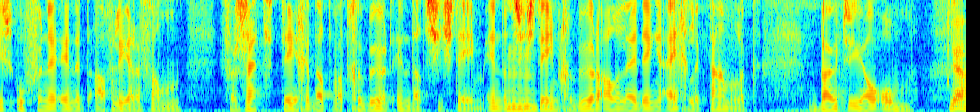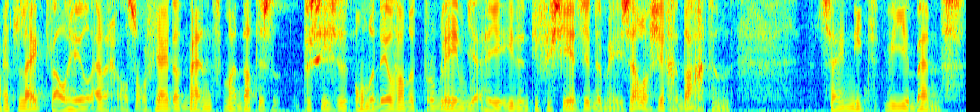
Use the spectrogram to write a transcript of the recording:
is oefenen in het afleren van verzet tegen dat wat gebeurt in dat systeem. In dat Mhm. systeem gebeuren allerlei dingen eigenlijk tamelijk buiten jou om. Ja. Het lijkt wel heel erg alsof jij dat bent, maar dat is precies het onderdeel van het probleem. Je, je identificeert je ermee. Zelfs je gedachten zijn niet wie je bent.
